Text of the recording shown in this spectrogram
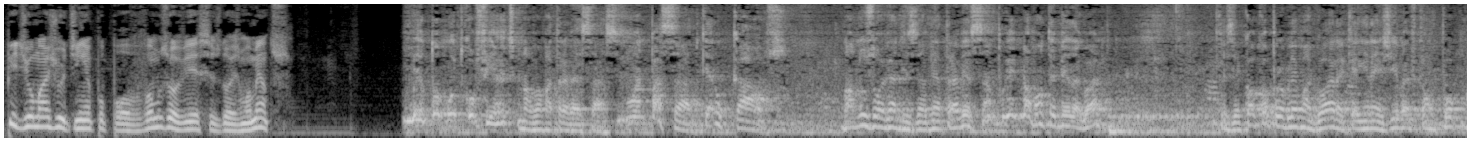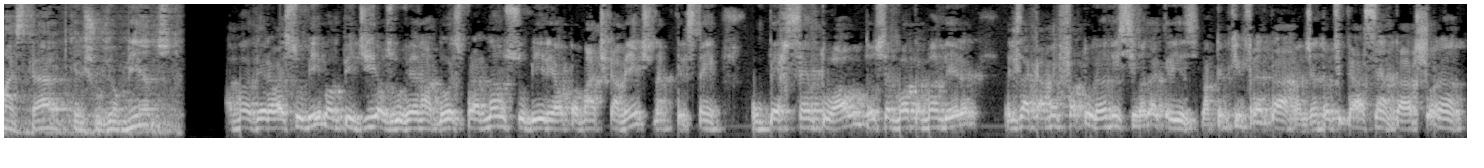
pediu uma ajudinha para o povo. Vamos ouvir esses dois momentos? Eu estou muito confiante que nós vamos atravessar. Se no ano passado, que era o caos, nós nos organizamos e atravessamos, por que nós vamos ter medo agora? Quer dizer, qual que é o problema agora? Que a energia vai ficar um pouco mais cara porque choveu menos a bandeira vai subir, vamos pedir aos governadores para não subirem automaticamente, né, porque eles têm um percentual, então você bota a bandeira, eles acabam faturando em cima da crise. Nós temos que enfrentar, não adianta ficar sentado chorando.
